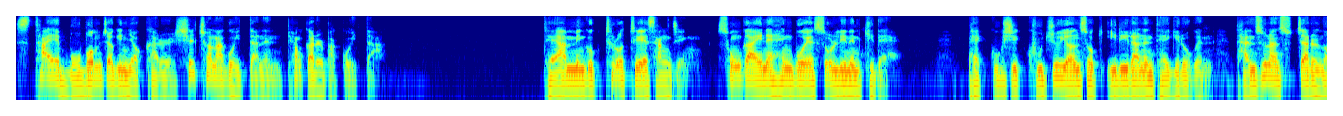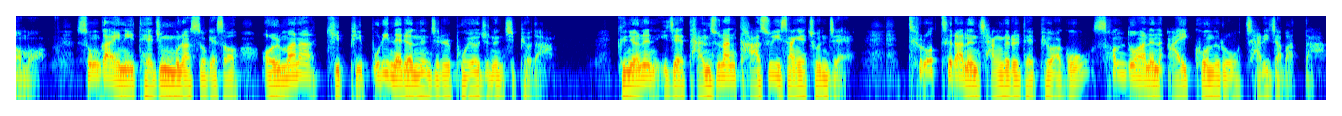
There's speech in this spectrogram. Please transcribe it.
스타의 모범적인 역할을 실천하고 있다는 평가를 받고 있다. 대한민국 트로트의 상징, 송가인의 행보에 쏠리는 기대. 199주 연속 1위라는 대기록은 단순한 숫자를 넘어 송가인이 대중문화 속에서 얼마나 깊이 뿌리 내렸는지를 보여주는 지표다. 그녀는 이제 단순한 가수 이상의 존재, 트로트라는 장르를 대표하고 선도하는 아이콘으로 자리 잡았다.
